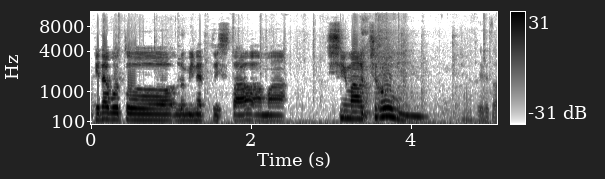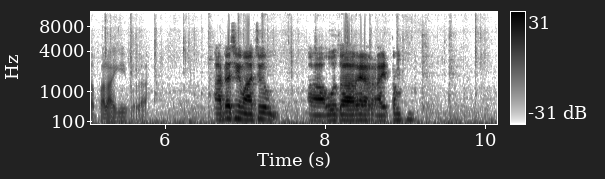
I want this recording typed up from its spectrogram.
Kita butuh Luminate Crystal sama Shimalchrum. Jadi itu apa lagi pula? Ada Shimalchrum uh, ultra rare item.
